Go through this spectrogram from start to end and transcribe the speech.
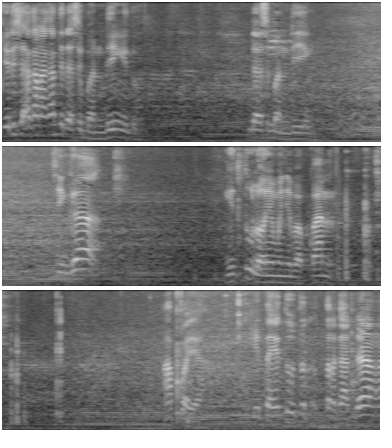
jadi seakan-akan tidak sebanding itu tidak sebanding. Sehingga itu loh yang menyebabkan apa ya kita itu ter- terkadang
